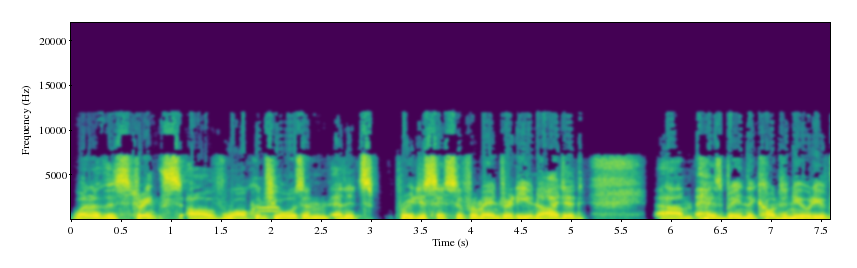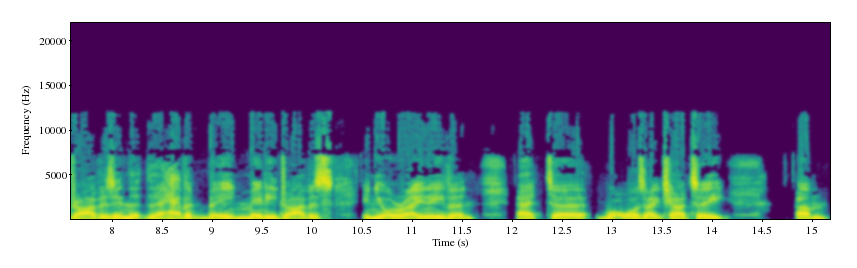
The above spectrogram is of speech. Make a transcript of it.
One of the strengths of Walkinshaws and, and its predecessor from Andretti United um, has been the continuity of drivers in that there haven't been many drivers in your reign even at uh, what was HRT. Um,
